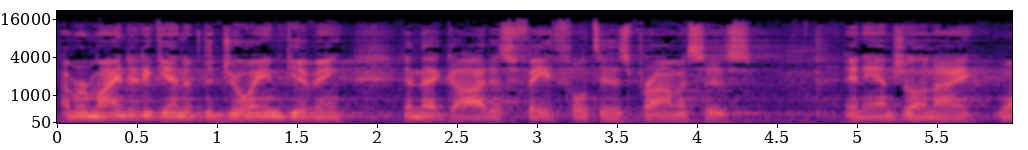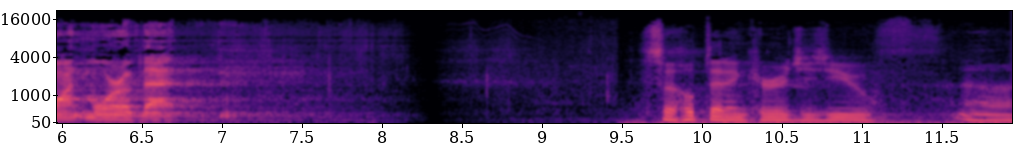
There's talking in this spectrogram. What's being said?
I'm reminded again of the joy in giving and that God is faithful to his promises. And Angela and I want more of that. So I hope that encourages you. Uh,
